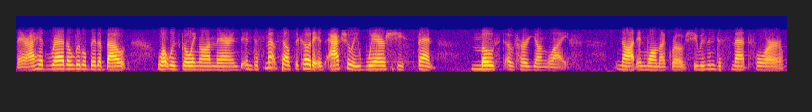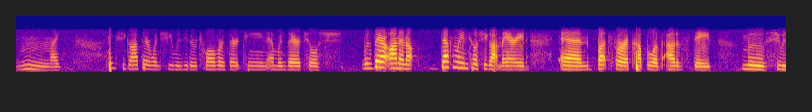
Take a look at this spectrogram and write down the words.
there. I had read a little bit about what was going on there, and, and DeSmet, South Dakota, is actually where she spent most of her young life, not in Walnut Grove. She was in DeSmet for, mm, I, I think she got there when she was either 12 or 13, and was there till she, was there on and up, definitely until she got married, and but for a couple of out of state moves. She was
